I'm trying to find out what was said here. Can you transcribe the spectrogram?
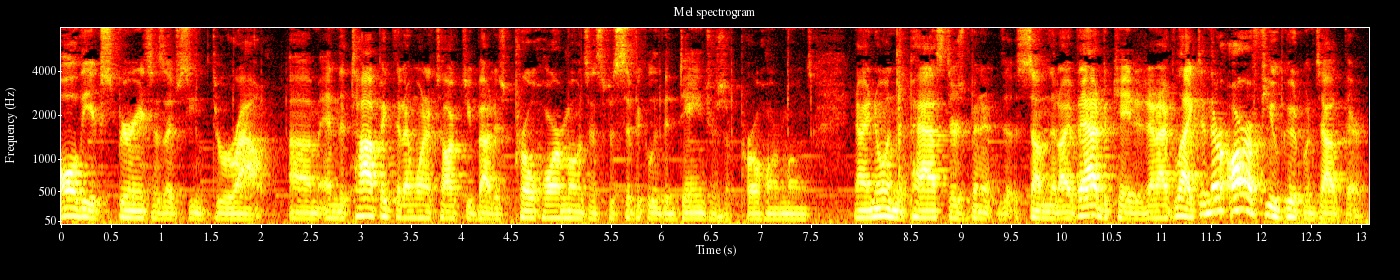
all the experiences I've seen throughout. Um, and the topic that I want to talk to you about is pro hormones and specifically the dangers of pro hormones. Now, I know in the past there's been a, some that I've advocated and I've liked, and there are a few good ones out there,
